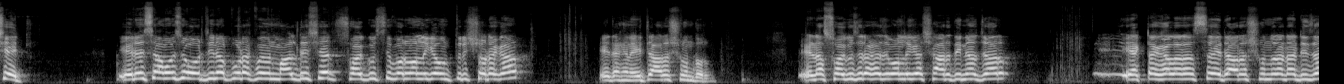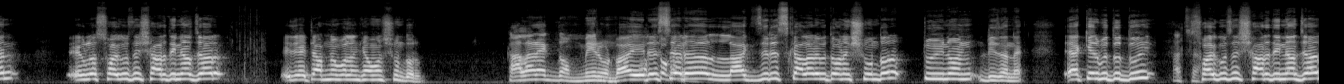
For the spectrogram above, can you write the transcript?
শেড এটা হচ্ছে আমার হচ্ছে অরিজিনাল প্রোডাক্ট পাবেন মাল্টি শেড ছয় গুছি পড়বে অনলিগা উনত্রিশশো টাকা। এই দেখেন এটা আরও সুন্দর। এটা ছয় গুছি রাখা যাবে অনলিগা সাড়ে তিন হাজার। একটা কালার আছে এটা আরও সুন্দর একটা ডিজাইন। এগুলো ছয় গুছি সাড়ে তিন হাজার। এই যে এটা আপনি বলেন কেমন সুন্দর? কালার একদম মেরুন। ভাই এটা হচ্ছে একটা লাক্সারিস কালারের ভিতরে অনেক সুন্দর টু ইন ওয়ান ডিজাইনে একের ভিতর দুই আচ্ছা। ছয় গুছি সাড়ে তিন হাজার।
